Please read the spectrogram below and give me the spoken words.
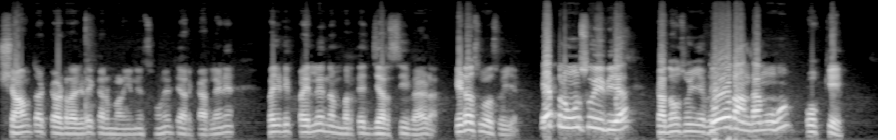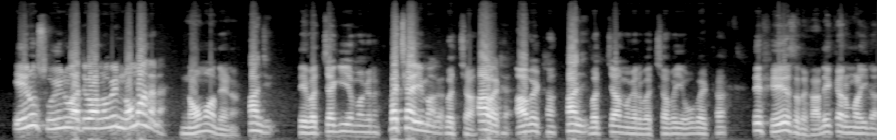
ਸ਼ਾਮ ਤੱਕ ਆਰਡਰ ਜਿਹੜੇ ਕਰਮ ਵਾਲੀਆਂ ਨੇ ਸੋਹਣੇ ਤਿਆਰ ਕਰ ਲੈਣੇ ਆ। ਬਈ ਜਿਹੜੀ ਪਹਿਲੇ ਨੰਬਰ ਤੇ ਜਰਸੀ ਵੈੜ ਆ ਕਿਹੜਾ ਸੂਆ ਸੂਈ ਆ? ਇਹ ਪਲੂਣ ਸੂਈ ਵੀ ਆ। ਕਦੋਂ ਸੂਈ ਆ ਬਈ? ਦੋ ਦੰਦ ਆ ਮੂੰਹੋਂ। ਓਕੇ। ਇਹਨੂੰ ਸੂਈ ਨੂੰ ਅੱਜ ਵਾਲ ਨੂੰ ਵੀ ਨੌਵਾਂ ਦਿਨ ਹੈ। ਨੌਵਾਂ ਦੇਣਾ ਹਾਂਜੀ। ਤੇ ਬੱਚਾ ਕੀ ਆ ਮਗਰ? ਬੱਚਾ ਜੀ ਮਗਰ। ਬੱਚਾ। ਆ ਬੈਠਾ। ਆ ਬੈਠਾ। ਹਾਂਜੀ। ਬੱਚਾ ਮਗਰ ਬੱਚਾ ਬਈ ਉਹ ਬੈਠਾ। ਤੇ ਫੇਸ ਦਿਖਾ ਦੇ ਕਰਮ ਵਾਲੀ ਦਾ।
